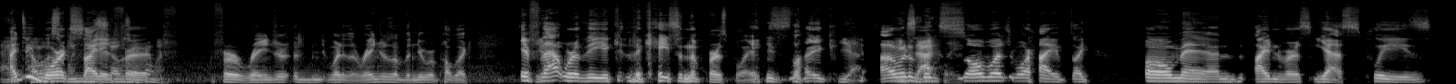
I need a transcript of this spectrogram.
I'd be more excited for for Ranger. What is it? Rangers of the New Republic. If Yeah. that were the the case in the first place, like Yeah, I would have been so much more hyped. Like, oh man, Iden Versio, yes, please,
